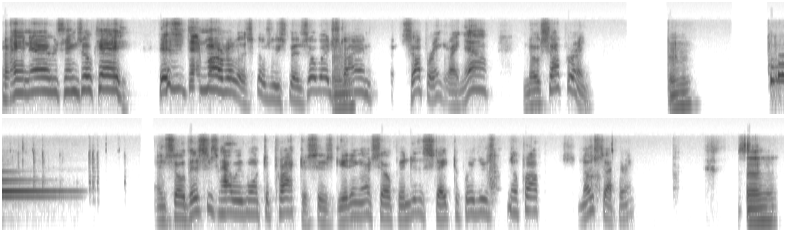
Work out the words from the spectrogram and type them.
Right now everything's okay. Isn't that marvelous? Because we spend so much Mhm. time suffering right now, no suffering. Mm-hmm. And so this is how we want to practice is getting ourselves into the state to where there's no problems, no suffering. Mm-hmm.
